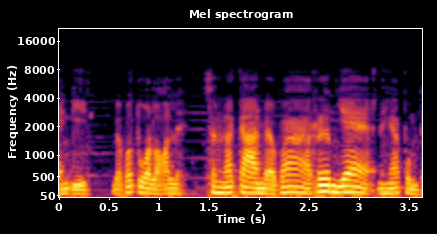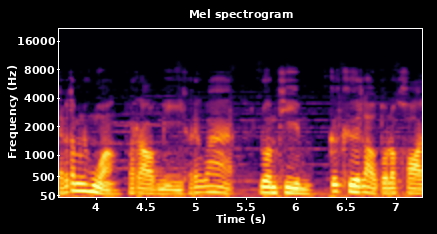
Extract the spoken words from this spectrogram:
งอีก แบบว่าตัวร้อนเลย สถานการณ์แบบว่าเริ่มแย่นะครับผมแต่ไม่ต้องเป็นห่วงเพราะเรามีเขาเรียกว่า รวมทีมก็คือเหล่าตัวละคร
